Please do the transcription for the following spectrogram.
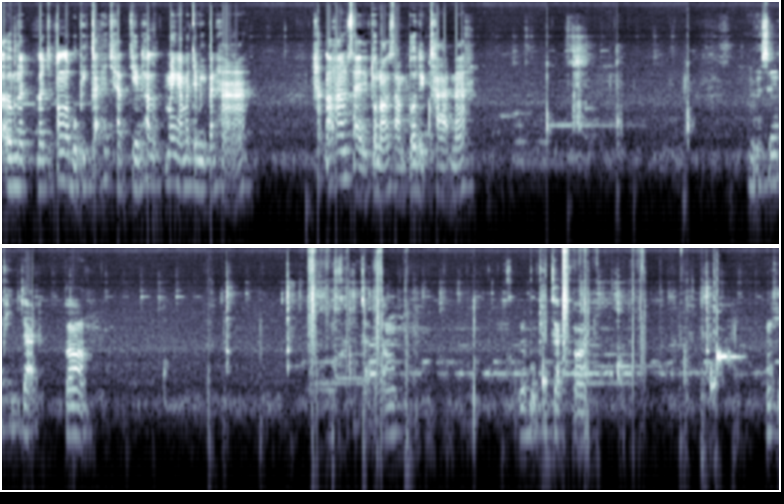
เอิมเราเราจะต้องระบุพิกัดให้ชัดเจน ถ้าไม่งั้นมันจะมีปัญหา เราห้ามใส่ตัวนอนสามตัวเด็ดขาดนะ ซึ่งพิกัดก็จะต้องระบุพิกัดก่อน โอเค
